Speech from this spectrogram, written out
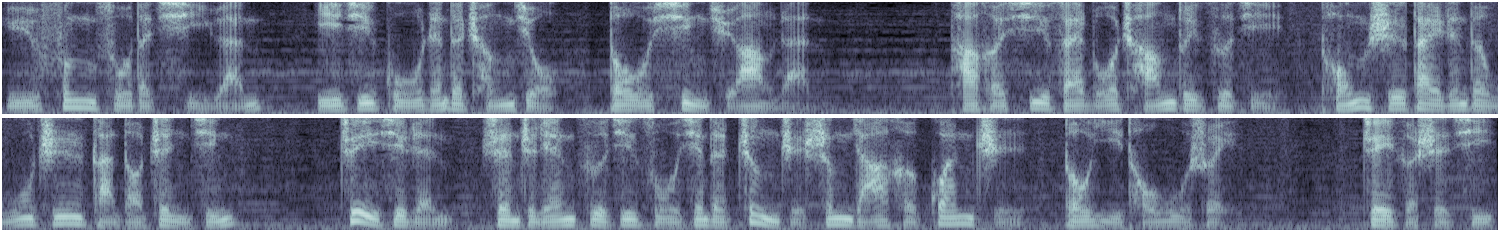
与风俗的起源，以及古人的成就都兴趣盎然。他和西塞罗常对自己同时代人的无知感到震惊，这些人甚至连自己祖先的政治生涯和官职都一头雾水。这个时期。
